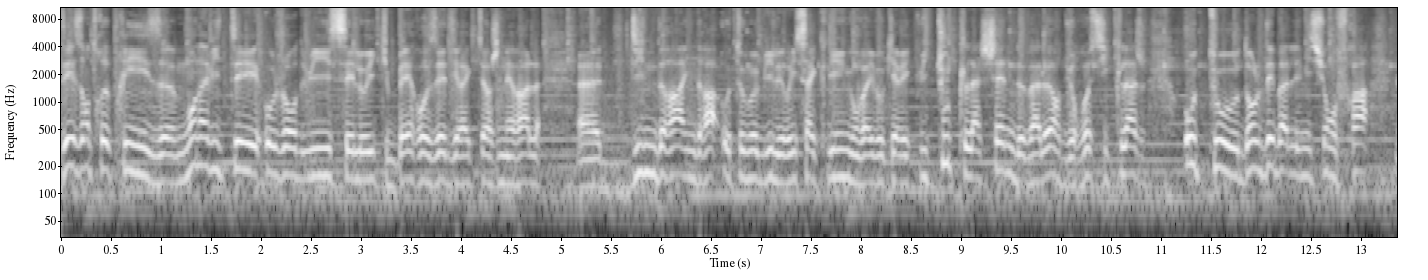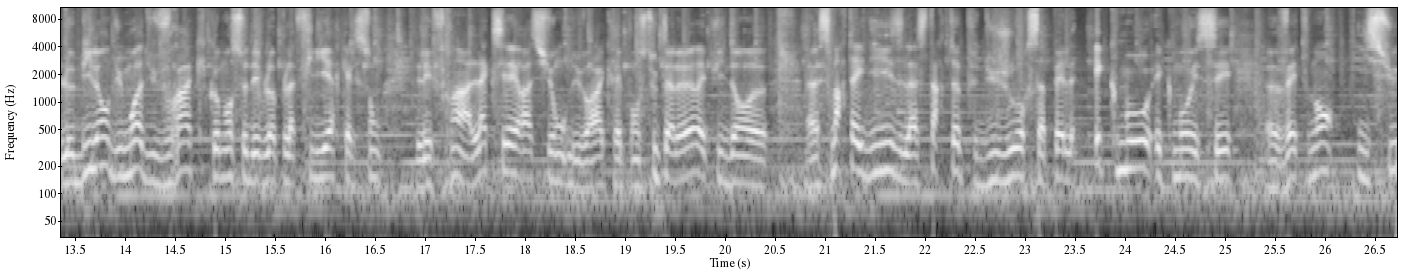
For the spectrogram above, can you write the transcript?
des entreprises. Mon invité aujourd'hui, c'est Loïc Berrosé, directeur général euh, d'Indra, Indra Automobile Recycling. On va évoquer avec lui toute la chaîne de valeur du recyclage auto. Dans le débat de l'émission, on fera le bilan du mois du vrac, comment se développe la filière, quels sont les freins à l'accélération du vrac? Réponse tout à l'heure. Et puis dans euh, Smart Ideas, la start-up du jour s'appelle ECMO. ECMO et ses euh, vêtements issus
